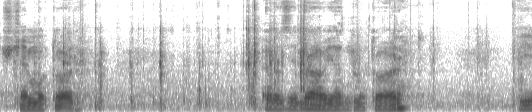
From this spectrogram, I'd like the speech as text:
ще мотор. Розібрав я мотор і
